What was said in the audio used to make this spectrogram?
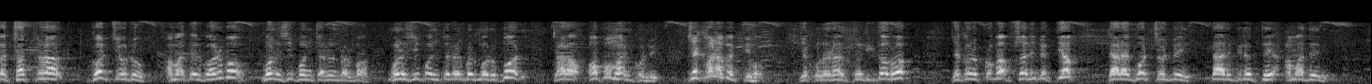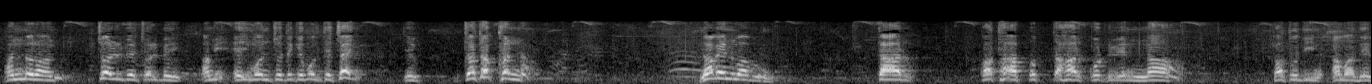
এখানকার ছাত্ররা গর্জে ওঠো আমাদের গর্ব মনীষী পঞ্চানন বর্মা। মনীষী পঞ্চানন বর্মার উপর যারা অপমান করবে, যে কোনো ব্যক্তি হোক, যে কোনো রাজনৈতিক দল হোক, যে কোনো প্রভাবশালী ব্যক্তি হোক, যারা গর্জে উঠবে, তার বিরুদ্ধে আমাদের আন্দোলন চলবে চলবে। আমি এই মঞ্চ থেকে বলতে চাই যে যতক্ষণ না নগেনবাবু তার কথা প্রত্যাহার করবেন না, ততদিন আমাদের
